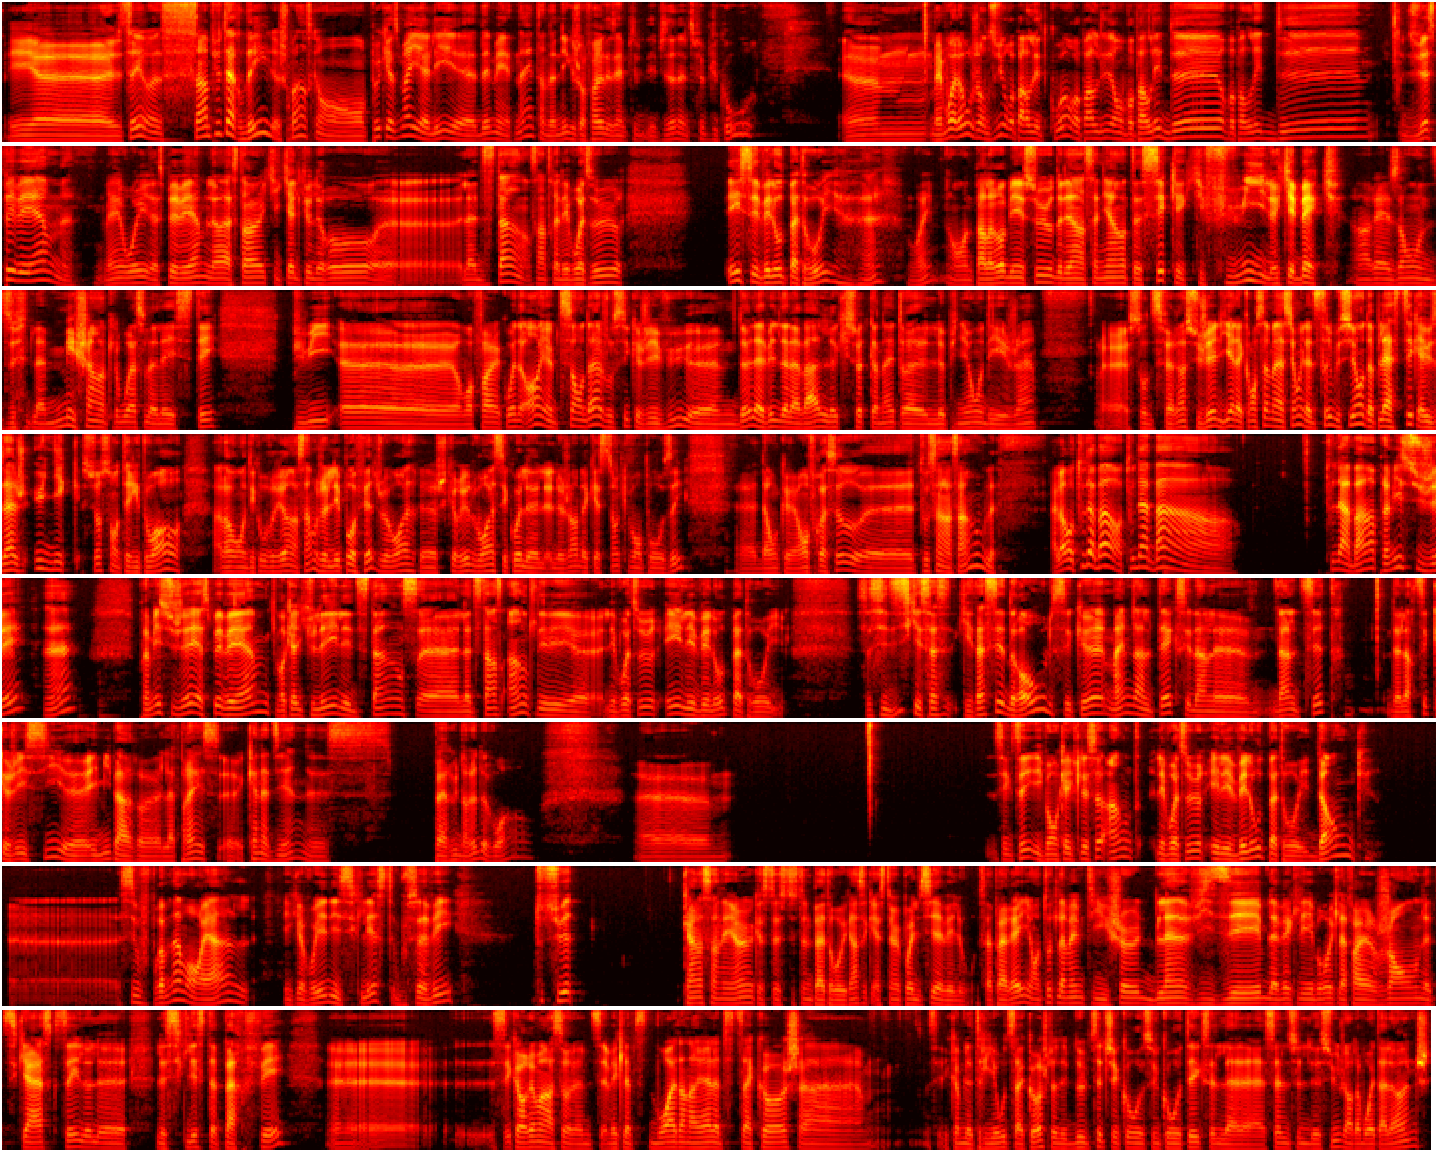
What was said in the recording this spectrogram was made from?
Et euh, tu sans plus tarder, je pense qu'on peut quasiment y aller euh, dès maintenant, étant donné que je vais faire des, épisodes un petit peu plus courts. Euh, ben voilà, aujourd'hui on va parler de quoi? On va parler, on va parler de, on va parler de du SPVM. Ben oui, le SPVM là, à qui calculera euh, la distance entre les voitures et ces vélos de patrouille, hein? Oui. On parlera bien sûr de l'enseignante SIC qui fuit le Québec en raison de la méchante loi sur la laïcité. Puis, euh, on va faire quoi? Oh, il y a un petit sondage aussi que j'ai vu euh, de la ville de Laval qui souhaite connaître euh, l'opinion des gens euh, sur différents sujets liés à la consommation et la distribution de plastique à usage unique sur son territoire. Alors, on découvrira ensemble. Je l'ai pas fait. Je vais voir. euh, je suis curieux de voir c'est quoi le, le- genre de questions qu'ils vont poser. Euh, donc, euh, on fera ça tous ensemble. Alors, tout d'abord, tout d'abord, tout d'abord, premier sujet, hein? Premier sujet, SPVM, qui va calculer les distances, la distance entre les, les voitures et les vélos de patrouille. Ceci dit, ce qui est, assez- qui est assez drôle, c'est que même dans le texte et dans le, dans le titre de l'article que j'ai ici, euh, émis par euh, la presse euh, canadienne, paru dans Le Devoir, c'est que, tu sais, ils vont calculer ça entre les voitures et les vélos de patrouille. Donc, si vous vous promenez à Montréal et que vous voyez des cyclistes, vous savez tout de suite quand c'en est un que c'est une patrouille, quand c'est un policier à vélo. C'est pareil, ils ont tous le même t-shirt blanc visible avec les bras avec l'affaire jaune, le petit casque, tu sais, là, le, le cycliste parfait. Euh, c'est carrément ça, là, avec la petite boîte en arrière, la petite sacoche, euh, c'est comme le trio de sacoches, là, des deux petites sur le côté, que c'est celle sur le dessus, genre de boîte à lunch.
